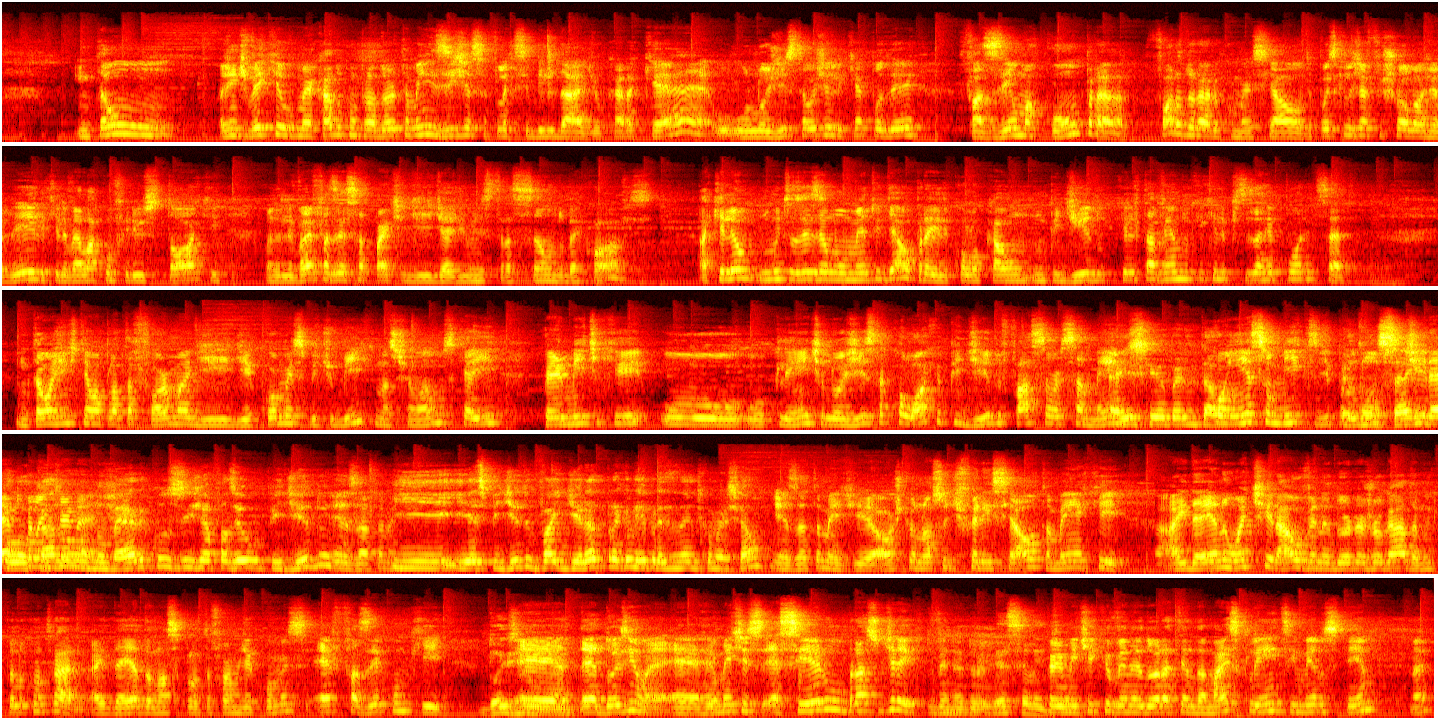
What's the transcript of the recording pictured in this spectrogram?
Então, a gente vê que o mercado comprador também exige essa flexibilidade. O cara quer, o lojista hoje ele quer poder fazer uma compra fora do horário comercial, depois que ele já fechou a loja dele, que ele vai lá conferir o estoque, quando ele vai fazer essa parte de, de administração do back-office, aquele é, muitas vezes é o momento ideal para ele colocar um, um, pedido, porque ele está vendo o que, que ele precisa repor, etc. Então a gente tem uma plataforma de e-commerce B2B, que nós chamamos, que aí permite que o, o cliente, o lojista, coloque o pedido, faça orçamento, é isso que eu ia perguntar. conheça o mix de produtos direto pela internet. No numéricos e já fazer o pedido. Exatamente. E, e esse pedido vai direto para aquele representante comercial? Exatamente. Eu acho que o nosso diferencial também é que a ideia não é tirar o vendedor da jogada, muito pelo contrário. A ideia da nossa plataforma de e-commerce é fazer com que dois em um, é, né? é dois em um, é, é realmente é ser o braço direito do vendedor. Excelente. Permitir que o vendedor atenda mais clientes em menos tempo, né?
